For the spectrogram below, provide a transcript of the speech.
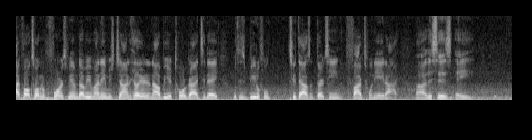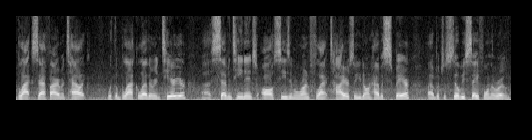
Hi, folks. Welcome to Performance BMW. My name is Jon Hillard, and I'll be your tour guide today with this beautiful 2013 528i. Uh, this is a black sapphire metallic with a black leather interior, uh, 17 inch all season run flat tire, so you don't have a spare, uh, but you'll still be safe on the road.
